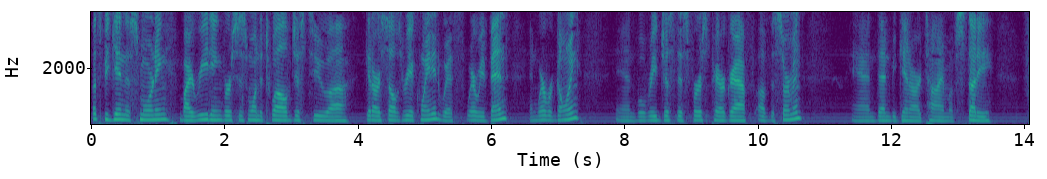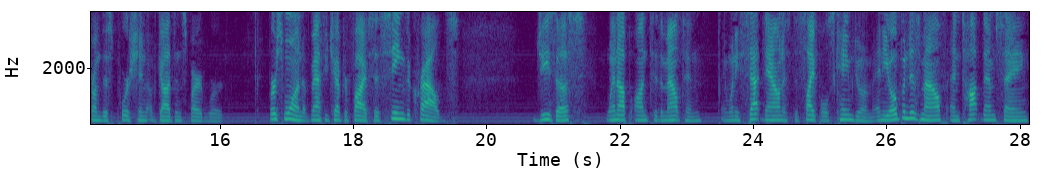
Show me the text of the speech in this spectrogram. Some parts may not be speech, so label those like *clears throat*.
Let's begin this morning by reading verses 1 to 12 just to uh, get ourselves reacquainted with where we've been and where we're going. And we'll read just this first paragraph of the sermon and then begin our time of study from this portion of God's inspired word. Verse 1 of Matthew chapter 5 says, Seeing the crowds, Jesus went up onto the mountain, and when he sat down, his disciples came to him, and he opened his mouth and taught them, saying,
